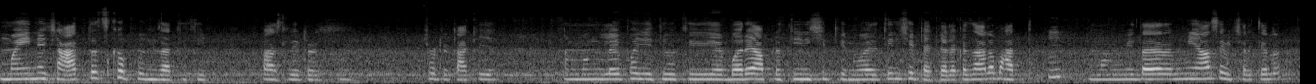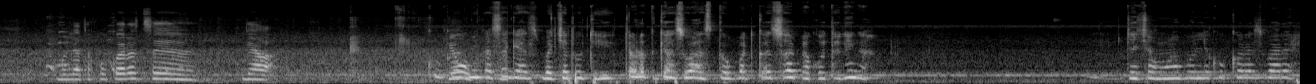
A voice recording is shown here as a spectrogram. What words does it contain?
महिन्याच्या आतच खपून जाते ती. पाच लिटरची छोटी टाकी आहे. आणि मग लय फजिती होती. बरं आहे आपलं तीन शिट्टींवर तीन शिट्ट्या केल्या का झालं भात. मग मी तर मी असं विचार केलं. म्हणजे आता कुकरच घ्यावा. कुकरने कसं गॅस बचत होती? तेवढंच गॅस वाचतो पटकन स्वयंपाक होतं नाही का? त्याच्यामुळं बोलले कुकरच बरं आहे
